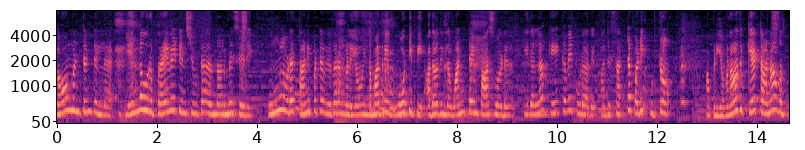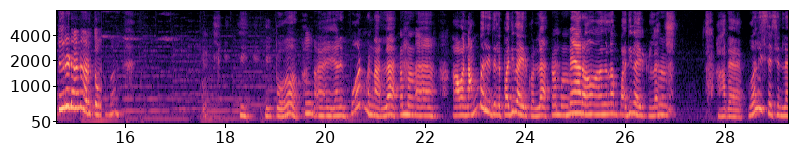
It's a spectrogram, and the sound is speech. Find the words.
கவர்மெண்ட்டுன்ட்டு இல்லை. எந்த ஒரு ப்ரைவேட் இன்ஸ்டியூட்டாக இருந்தாலுமே சரி உங்களோட தனிப்பட்ட விவரங்களையும் இந்த மாதிரி ஓடிபி அதாவது இந்த ஒன் டைம் பாஸ்வேர்டு இதெல்லாம் கேட்கவே கூடாது. அது சட்டப்படி குற்றம். அப்படி எவனாவது கேட்டானா அவன் திருடன்னு அர்த்தம். இப்போ எனக்கு ஃபோன் பண்ணான்ல. அவன் நம்பர் இதுல பதிவாயிருக்கும்ல. நேரம் அதெல்லாம் பதிவாயிருக்குல்ல. அதை போலீஸ் ஸ்டேஷன்ல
